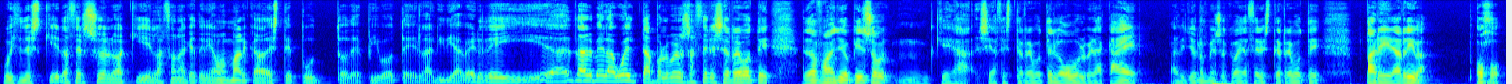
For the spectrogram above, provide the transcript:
como diciendo, es, quiero hacer suelo aquí en la zona que teníamos marcada, este punto de pivote, la línea verde, y eh, darme la vuelta, por lo menos hacer ese rebote. De todas formas, yo pienso mm, que ah, si hace este rebote, luego volverá a caer. Yo no pienso que vaya a hacer este rebote para ir arriba. Ojo,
